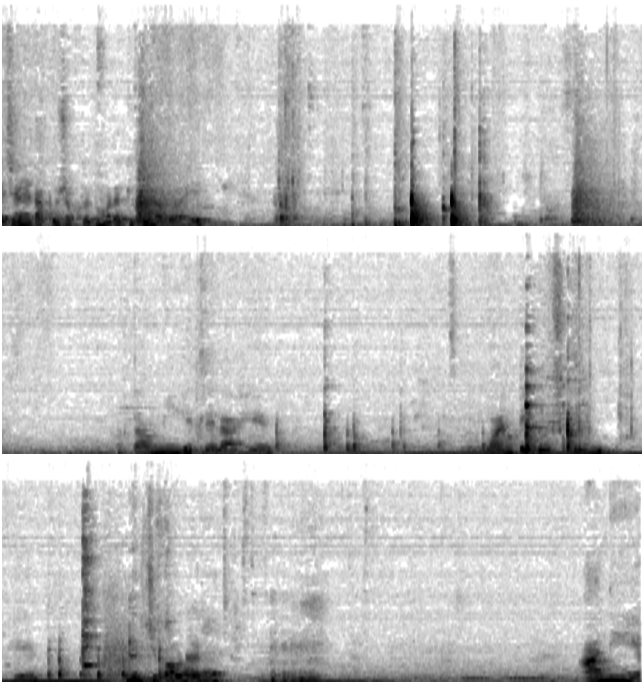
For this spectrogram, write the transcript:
याच्याने टाकू शकता. तुम्हाला किती हवं आहे. आता मी घेतलेलं आहे वन टेबल स्पून हे. मिरची पावडर. आणि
